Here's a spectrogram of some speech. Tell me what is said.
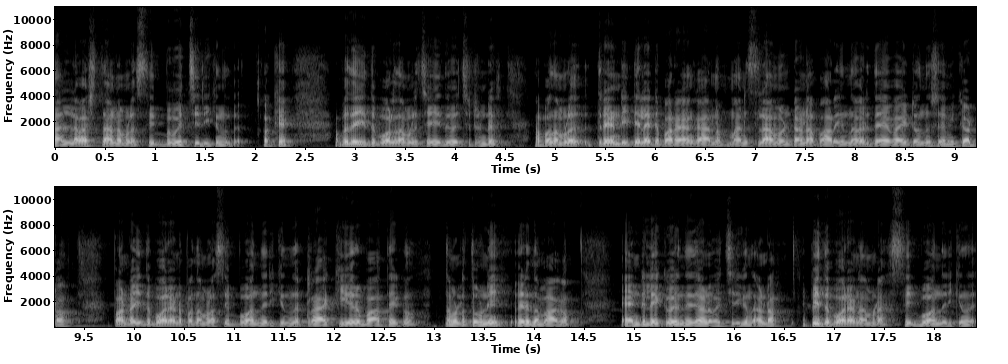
നല്ല വശത്താണ് നമ്മൾ സിബ് വെച്ചിരിക്കുന്നത്. ഓക്കെ അപ്പോൾ ഇതേ ഇതുപോലെ നമ്മൾ ചെയ്ത് വെച്ചിട്ടുണ്ട്. അപ്പോൾ നമ്മൾ ഇത്രയും ഡീറ്റെയിൽ ആയിട്ട് പറയാൻ കാരണം മനസ്സിലാവാൻ വേണ്ടിയിട്ടാണ് അപ്പോൾ അറിയുന്നവർ ദയവായിട്ടൊന്ന് ക്ഷമിക്കാം കേട്ടോ അപ്പോൾ ഉണ്ടോ ഇതുപോലെയാണ് ഇപ്പോൾ നമ്മളെ സിബ് വന്നിരിക്കുന്നത്. ട്രാക്ക് ഈ ഒരു ഭാഗത്തേക്കും നമ്മുടെ തുണി വരുന്ന ഭാഗം എൻഡിലേക്ക് വരുന്ന ഇതാണ് വെച്ചിരിക്കുന്നത് കണ്ടോ? ഇപ്പോൾ ഇതുപോലെയാണ് നമ്മുടെ സിബ് വന്നിരിക്കുന്നത്.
